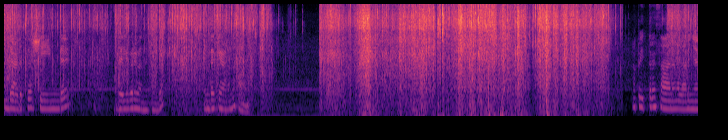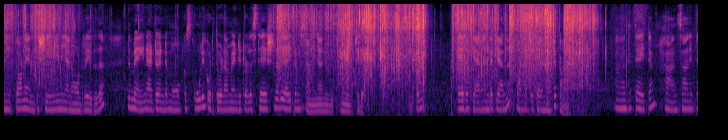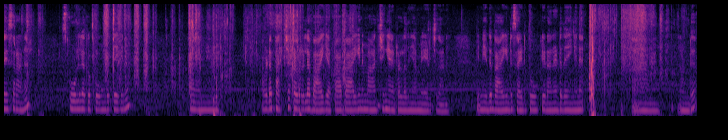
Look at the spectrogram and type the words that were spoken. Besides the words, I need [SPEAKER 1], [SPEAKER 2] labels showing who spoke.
[SPEAKER 1] എന്റെ അടുത്ത ഷീന്റെ ഡെലിവറി വന്നിട്ടുണ്ട്. എന്തൊക്കെയാണെന്ന് കാണാം. അപ്പോൾ ഇത്രയും സാധനങ്ങളാണ് ഞാൻ ഇത്തവണ എനിക്ക് ഷീനിന് ഞാൻ ഓർഡർ ചെയ്തത്. ഇത് മെയിനായിട്ടും എന്റെ മോക്ക് സ്കൂളിൽ കൊടുത്തു വിടാൻ വേണ്ടിയിട്ടുള്ള സ്റ്റേഷനറി ഐറ്റംസാണ് ഞാൻ ഉപ- ഉപയോഗിച്ചത് ഇപ്പം ഏതൊക്കെയാണ് എന്തൊക്കെയാണെന്ന് പണ്ടത്തെ കഴിഞ്ഞിട്ട് കാണാം. ആദ്യത്തെ ഐറ്റം ഹാൻഡ് സാനിറ്റൈസറാണ്. സ്കൂളിലൊക്കെ പോകുമ്പോഴത്തേക്കിനും അവിടെ പച്ച കളറിലെ ബാഗ്. അപ്പോൾ ആ ബാഗിന് മാച്ചിങ് ആയിട്ടുള്ളത് ഞാൻ മേടിച്ചതാണ്. പിന്നെ ഇത് ബാഗിന്റെ സൈഡ് തൂക്കിയിടാനായിട്ട് ഇത് ഇങ്ങനെ ഉണ്ട്.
